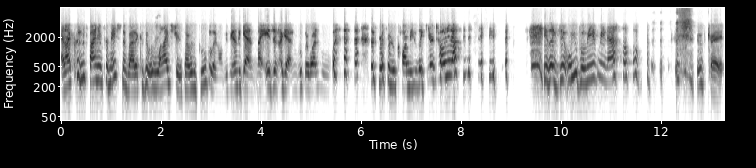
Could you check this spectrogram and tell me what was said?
And I couldn't find information about it because it was live streamed. So I was googling all these things. And again, my agent again was the one who, this person who called me. He was like, "You're toning out." He's like, "Will you believe me now?" it was great.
